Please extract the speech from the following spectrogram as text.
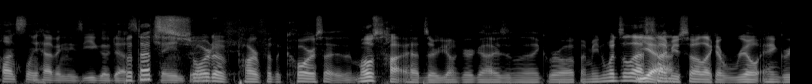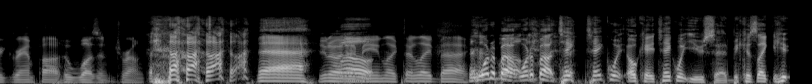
constantly having these ego deaths But that's and changing. sort of par for the course. Uh, Most hotheads are younger guys, and then they grow up. I mean, when's the last Yeah. time you saw like a real angry grandpa who wasn't drunk? Ah. You know what I mean? Like they're laid back. Well, what about Well- what about take take what okay take what you said because like he-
